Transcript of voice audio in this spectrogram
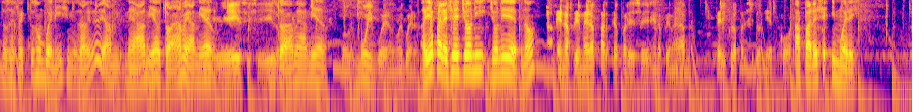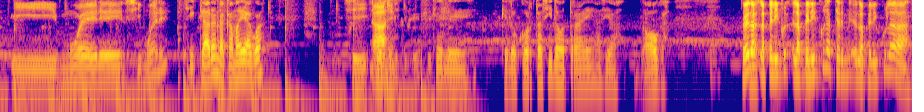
los efectos son buenísimos. A mí me, daba miedo, todavía me da miedo. Sí, sí, sí. Y todavía me da miedo. Muy bueno, muy bueno. Ahí aparece Johnny, Johnny Depp, ¿no? En la primera parte aparece, en la primera película aparece Johnny Depp. Aparece y muere y muere. ¿Sí muere? Sí, claro, en la cama de agua. Sí, ah, sí, Que, le, que lo corta así, lo trae hacia. la ahoga. Entonces la, pues película, la película, la película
